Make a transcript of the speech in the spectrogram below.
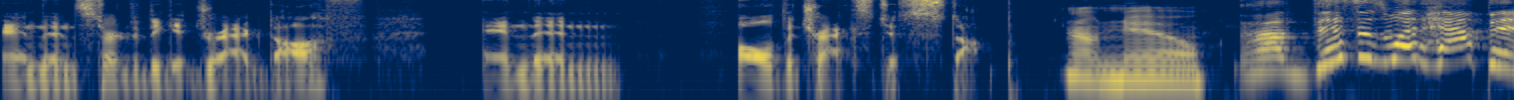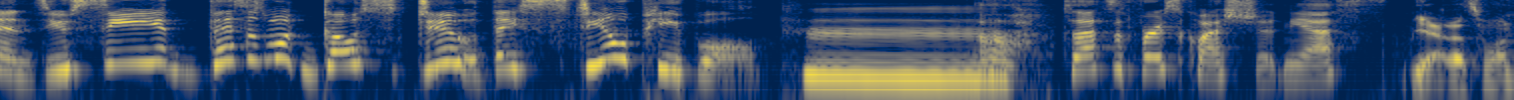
and then started to get dragged off and then all the tracks just stop. Oh no. Uh, this is what happens. You see, this is what ghosts do. They steal people. Hmm. So that's the first question. Yes. Yeah, that's one.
